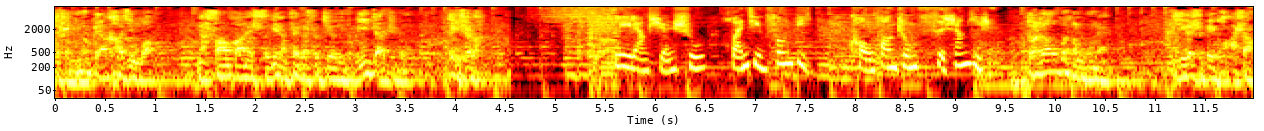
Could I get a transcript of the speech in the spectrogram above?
就是你们不要靠近我，那双方呢，实际上这个时候就有一点这种对峙了。力量悬殊，环境封闭，恐慌中刺伤一人。夺刀过程中呢，一个是被划伤，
